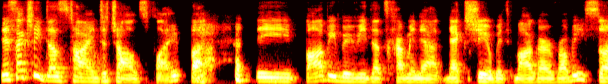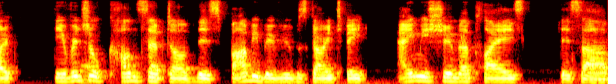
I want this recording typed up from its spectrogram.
This actually does tie into Child's Play, but the Barbie movie that's coming out next year with Margot Robbie. So the original concept of this Barbie movie was going to be Amy Schumer plays this uh,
